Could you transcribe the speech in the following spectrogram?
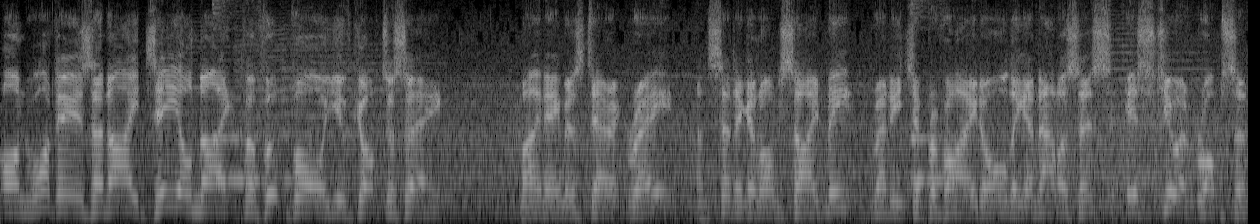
on what is an ideal night for football, you've got to say. My name is Derek Ray, and sitting alongside me, ready to provide all the analysis, is Stuart Robson.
